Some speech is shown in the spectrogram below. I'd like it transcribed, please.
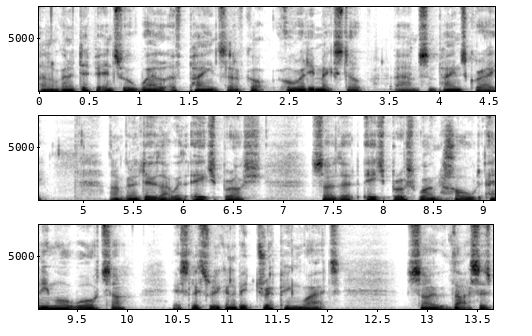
and I'm going to dip it into a well of paints that I've got already mixed up, um, some Payne's Grey. And I'm going to do that with each brush so that each brush won't hold any more water. It's literally going to be dripping wet. So that's as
